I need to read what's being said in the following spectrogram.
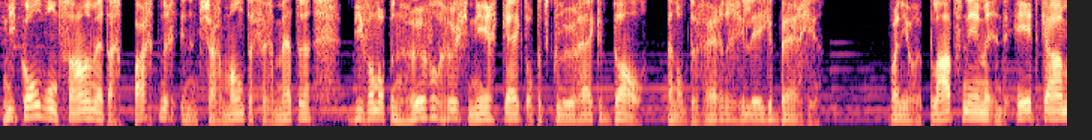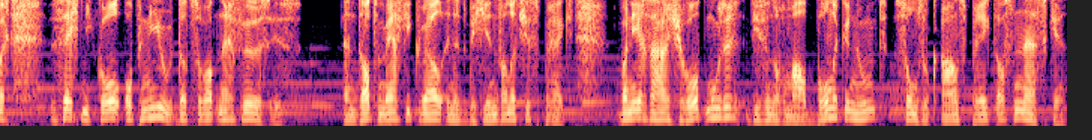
Nicole woont samen met haar partner in een charmante fermette die van op een heuvelrug neerkijkt op het kleurrijke dal en op de verder gelegen bergen. Wanneer we plaatsnemen in de eetkamer, zegt Nicole opnieuw dat ze wat nerveus is. En dat merk ik wel in het begin van het gesprek, wanneer ze haar grootmoeder, die ze normaal Bonneke noemt, soms ook aanspreekt als Neske.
